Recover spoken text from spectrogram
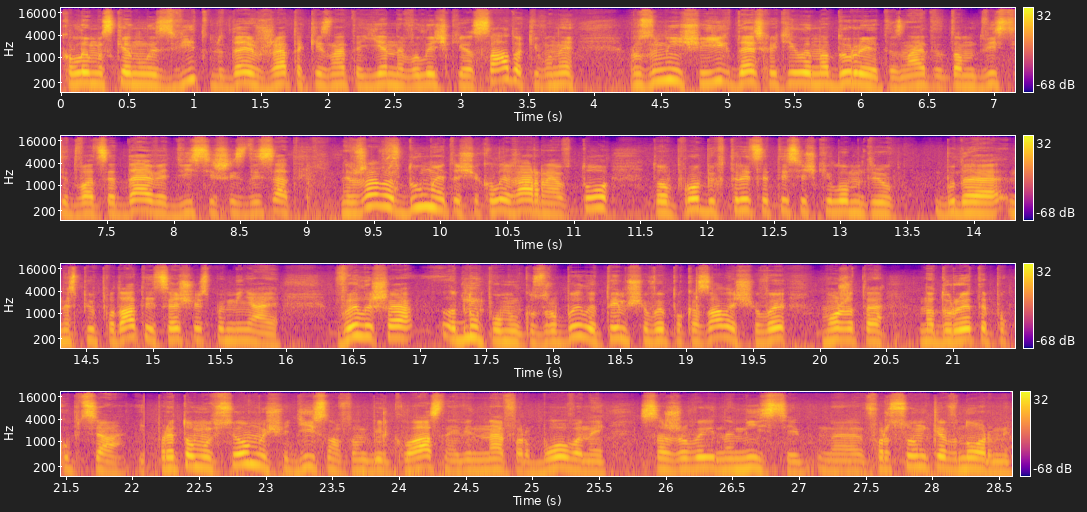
коли ми скинули звіт, людей вже такий, знаєте, є невеличкий осадок, і вони розуміють, що їх десь хотіли надурити. Знаєте, там 229, 260. Невже ви думаєте, що коли гарне авто, то пробіг 30 тисяч кілометрів буде не співпадати, і це щось поміняє? Ви лише одну помилку зробили тим, що ви показали, що ви можете надурити покупця. І при тому всьому, що дійсно автомобіль класний, він не фарбований, сажовий на місці, е, форсунки в нормі,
